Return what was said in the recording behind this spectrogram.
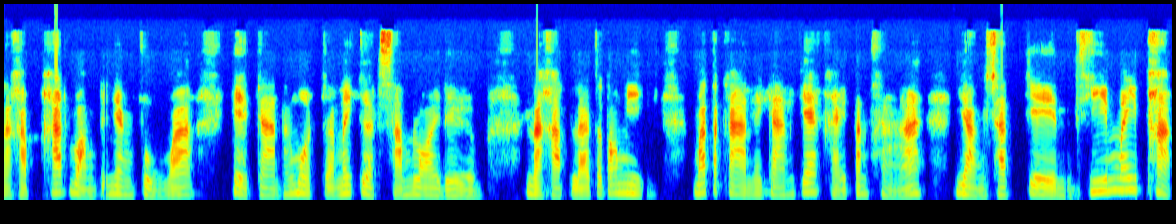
นะครับคาดหวังเป็นอย่างสูงว่าเหตุการณ์ทั้งหมดจะไม่เกิดซ้ำรอยเดิมนะครับ และจะต้องมีมาตรการในการแก้ไขปัญหาอย่างชัดเจนที่ไม่ผลัก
